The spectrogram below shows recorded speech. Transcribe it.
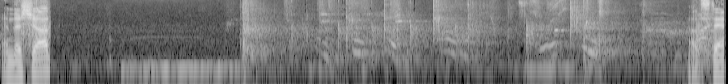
And the shot. Outstanding.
